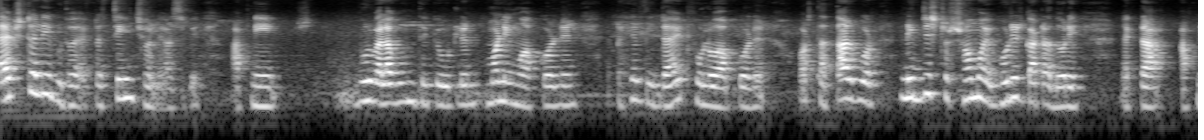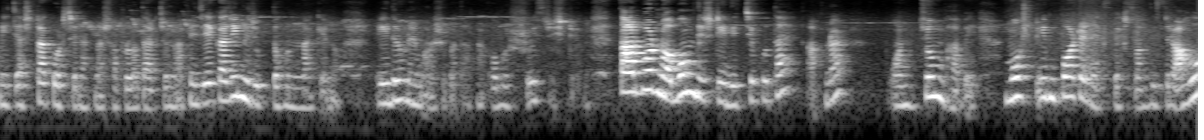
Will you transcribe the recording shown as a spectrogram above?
লাইফস্টাইলেই বোধহয় একটা চেঞ্জ চলে আসবে। আপনি ভোরবেলা ঘুম থেকে উঠলেন মর্নিং ওয়াক করলেন, একটা হেলদি ডায়েট ফলো আপ করলেন, অর্থাৎ তারপর নির্দিষ্ট সময় ঘড়ির কাটা ধরে একটা আপনি চেষ্টা করছেন আপনার সফলতার জন্য, আপনি যে কাজেই নিযুক্ত হন না কেন, এই ধরনের মানসিকতা আপনার অবশ্যই সৃষ্টি হবে। তারপর নবম দৃষ্টি দিচ্ছে কোথায়? আপনার পঞ্চমভাবে most important aspects of this Rahu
